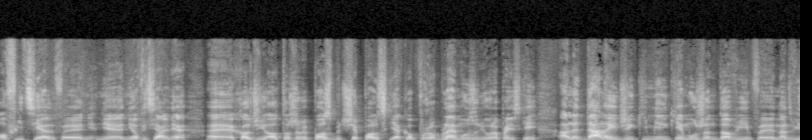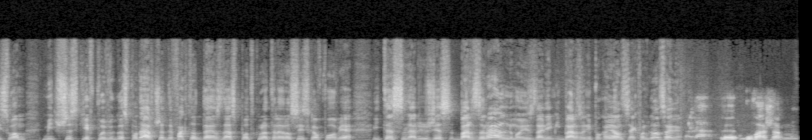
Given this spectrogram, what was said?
oficjal, nie, nieoficjalnie, chodzi o to, żeby pozbyć się Polski jako problemu z Unii Europejskiej, ale dalej dzięki miękkiemu rządowi nad Wisłą mieć wszystkie wpływy gospodarcze, de facto oddając nas pod kuratelę rosyjską w połowie i ten scenariusz jest bardzo realny moim zdaniem i bardzo niepokojący. Jak pan go ocenia? E, uważam,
